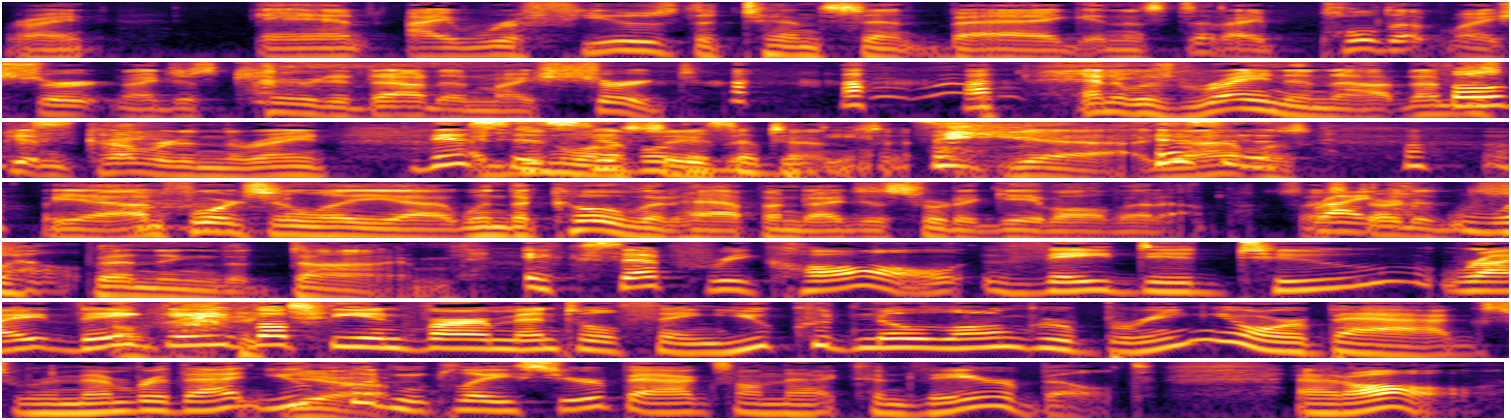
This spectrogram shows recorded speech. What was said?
right? And I refused the 10 cent bag, and instead I pulled up my shirt and I just carried it out in my shirt. and it was raining out, and I'm Folks, just getting covered in the rain. this I didn't is want to civil save the 10 disobedience. Yeah, This that was. Yeah, unfortunately, uh, when the COVID happened, I just sort of gave all that up. So I started Well- spending the dime. Except recall, they did too, right? They gave up the environmental thing. You could no longer bring your bags. Remember that? You Yeah. couldn't place your bags on that conveyor belt at all.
